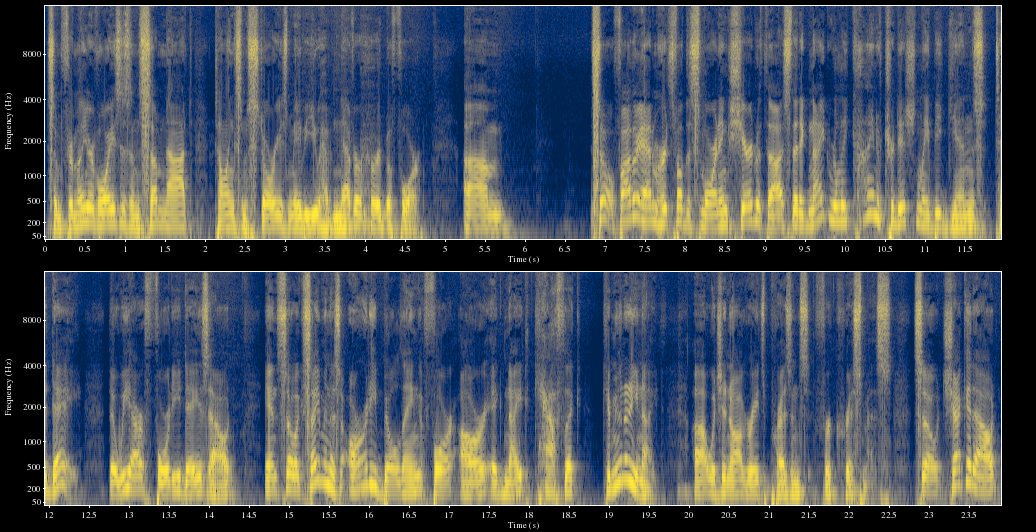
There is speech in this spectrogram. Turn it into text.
some familiar voices and some not, telling some stories maybe you have never heard before. Um, so, Father Adam Hertzfeld this morning shared with us that Ignite really kind of traditionally begins today, that we are 40 days out. And so, excitement is already building for our Ignite Catholic Community Night, uh, which inaugurates Presents for Christmas. So, check it out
